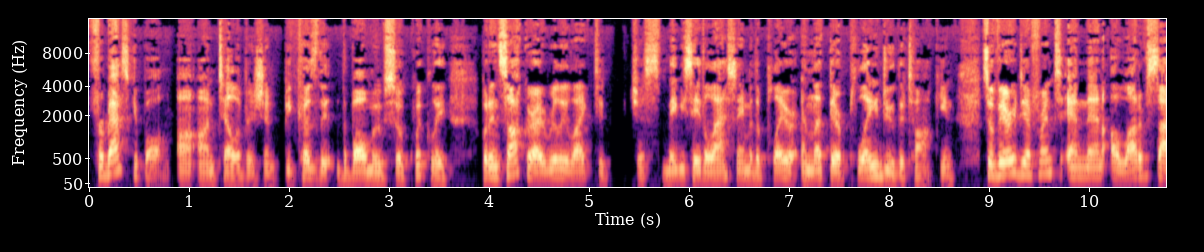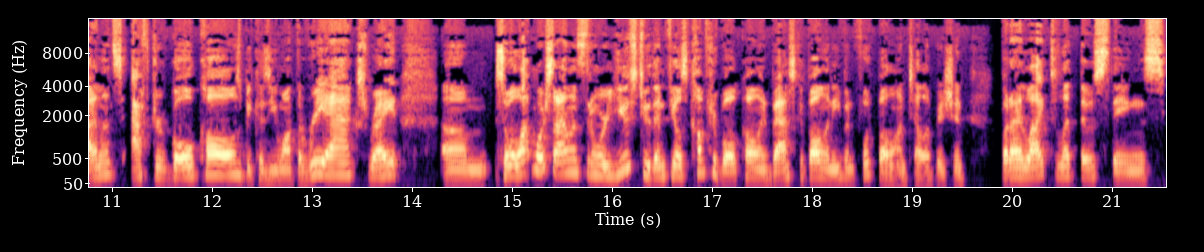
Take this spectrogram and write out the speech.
for basketball on, on television because the, the ball moves so quickly. But in soccer, I really like to just maybe say the last name of the player and let their play do the talking. So very different. And then a lot of silence after goal calls because you want the reacts, right? Um, so a lot more silence than we're used to than feels comfortable calling basketball and even football on television. But I like to let those things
